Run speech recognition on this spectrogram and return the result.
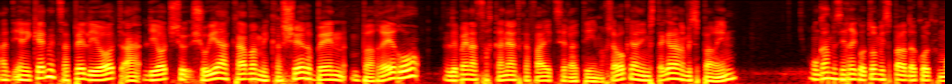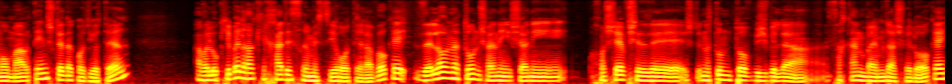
אני אני כן מצפה להיות, להיות שהוא יהיה הקו המקשר בין בררו לבין השחקני התקפה היצירתיים. עכשיו אוקיי, אני מסתכל על המספרים, הוא גם שיחק אותו מספר דקות כמו מרטין, שתי דקות יותר, אבל הוא קיבל רק 11 מסירות אליו, אוקיי? זה לא נתון שאני, שאני חושב שזה, נתון טוב בשביל השחקן בעמדה שלו, אוקיי?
